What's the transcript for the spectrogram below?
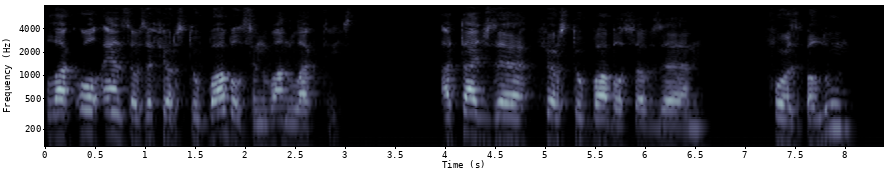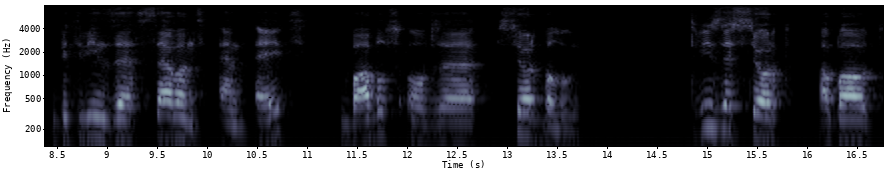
Lock all ends of the first two bubbles in one lock twist. Attach the first two bubbles of the fourth balloon between the seventh and eighth bubbles of the third balloon. Twist the third about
